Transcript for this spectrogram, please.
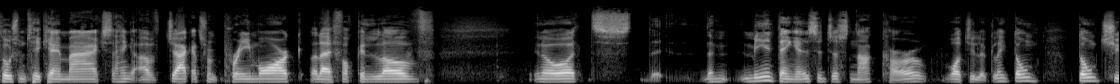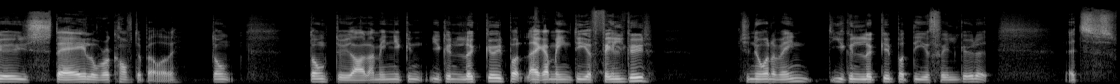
clothes from TK Maxx. I think I have jackets from Primark that I fucking love. You know, it's the, the main thing is to just not care what you look like. Don't don't choose style over comfortability. Don't don't do that. I mean, you can you can look good, but like I mean, do you feel good? Do you know what I mean? You can look good, but do you feel good? It, it's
